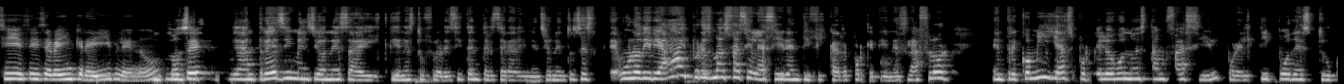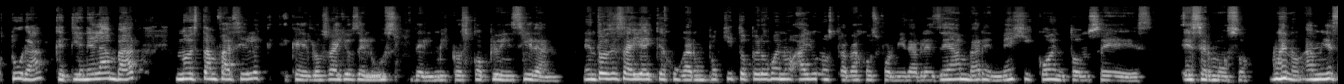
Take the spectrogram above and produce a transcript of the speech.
Sí, sí, se ve increíble, ¿no? Entonces, te dan tres dimensiones ahí, tienes tu florecita en tercera dimensión. Entonces, eh, uno diría, ay, pero es más fácil así identificar porque tienes la flor entre comillas, porque luego no es tan fácil, por el tipo de estructura que tiene el ámbar, no es tan fácil que los rayos de luz del microscopio incidan. Entonces ahí hay que jugar un poquito, pero bueno, hay unos trabajos formidables de ámbar en México, entonces es hermoso. Bueno, a mí es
